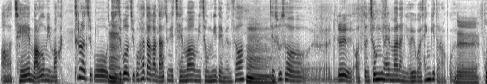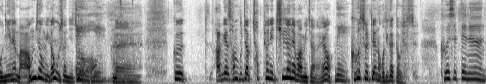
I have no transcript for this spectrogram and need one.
아, 제 마음이 막 흐트러지고 음. 뒤집어지고 하다가 나중에 제 마음이 정리되면서 음. 이제 소설을 어떤 정리할 만한 여유가 생기더라고요. 네, 본인의 마음 정리가 우선이죠. 예, 예, 맞아요. 네. 그 악의 삼부작 첫 편이 7년의 밤이잖아요. 네. 그거 쓸 때는 어디 갔다 오셨어요? 그거 쓸 때는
